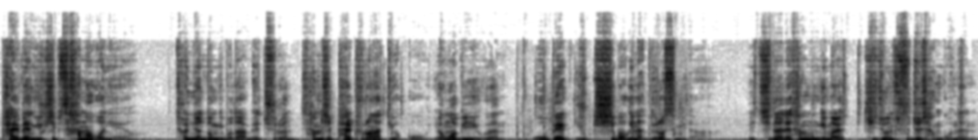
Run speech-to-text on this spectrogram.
863억 원이에요. 전년 동기보다 매출은 38%나 뛰었고 영업이익은 560억이나 늘었습니다. 이 지난해 3분기 말 기존 수주 잔고는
